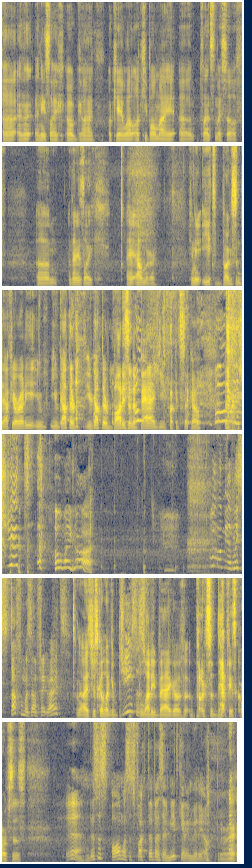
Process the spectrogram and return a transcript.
Uh, and then, and he's like, oh god, okay, well, I'll keep all my uh, plans to myself. Um, and then he's like, hey, Elmer, can you eat Bugs and Daffy already? You you got their you got their bodies in a bag, you fucking sicko. Holy shit! Oh my god. Well, let me at least stuff him with something, right? No, it's just got like a Jesus. bloody bag of Bugs and Daffy's corpses. Yeah, this is almost as fucked up as a meat cannon video. Alright.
